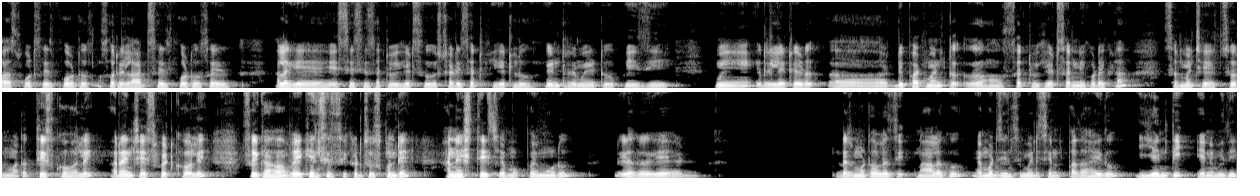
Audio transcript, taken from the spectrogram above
passport size photos sorry large size photo size అలాగే ఎస్ఎస్సి సర్టిఫికేట్స్ స్టడీ సర్టిఫికేట్లు ఇంటర్మీడియట్ పీజీ మీ రిలేటెడ్ డిపార్ట్మెంట్ సర్టిఫికేట్స్ అన్నీ కూడా ఇక్కడ సబ్మిట్ చేయొచ్చు అనమాట తీసుకోవాలి అరేంజ్ చేసి పెట్టుకోవాలి. సో ఇక వేకెన్సీస్ ఇక్కడ చూసుకుంటే అనెస్థీసియా ముప్పై మూడు అలాగే డెర్మటాలజీ నాలుగు ఎమర్జెన్సీ మెడిసిన్ పదహైదు ఈఎన్టీ ఎనిమిది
